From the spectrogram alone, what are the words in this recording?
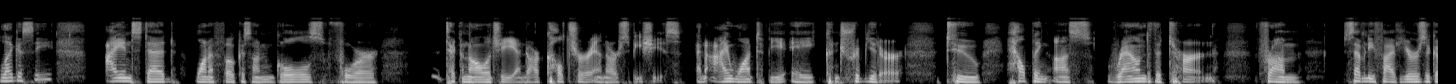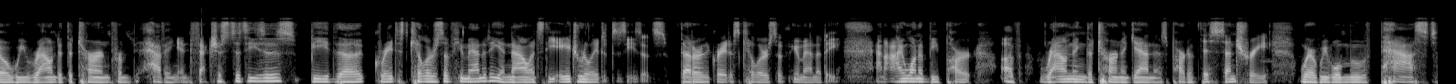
legacy. I instead want to focus on goals for technology and our culture and our species. And I want to be a contributor to helping us round the turn from 75 years ago, we rounded the turn from having infectious diseases be the greatest killers of humanity, and now it's the age related diseases that are the greatest killers of humanity. And I want to be part of rounding the turn again as part of this century where we will move past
